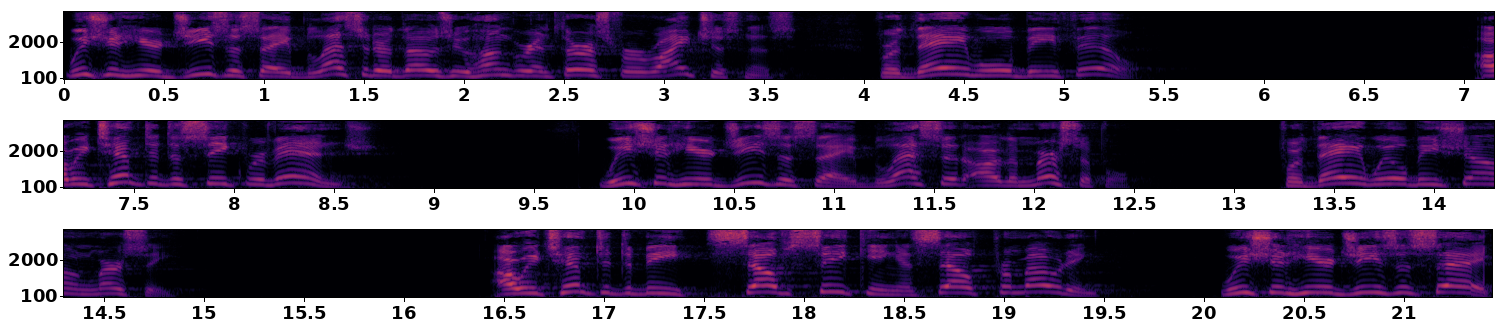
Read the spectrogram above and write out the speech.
We should hear Jesus say, Blessed are those who hunger and thirst for righteousness, for they will be filled. Are we tempted to seek revenge? We should hear Jesus say, Blessed are the merciful, for they will be shown mercy. Are we tempted to be self seeking and self promoting? We should hear Jesus say,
